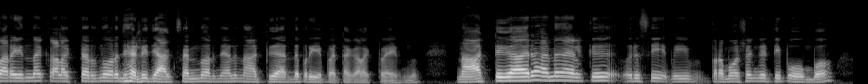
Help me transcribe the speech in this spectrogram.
പറയുന്ന കളക്ടർ എന്ന് പറഞ്ഞാൽ ജാക്സൺ എന്ന് പറഞ്ഞാൽ നാട്ടുകാരുടെ പ്രിയപ്പെട്ട കളക്ടറായിരുന്നു നാട്ടുകാരാണ് അയാൾക്ക് ഒരു സി ഈ പ്രൊമോഷൻ കിട്ടി പോകുമ്പോൾ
